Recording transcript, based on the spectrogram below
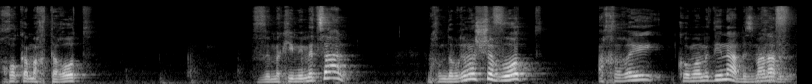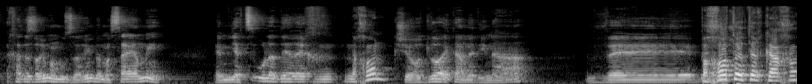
חוק המחתרות, ומקימים את צה"ל. אנחנו מדברים על שבועות אחרי קום המדינה, בזמן אחד, האף... אחד הדברים המוזרים במסע ימי. הם יצאו לדרך נכון? כשעוד לא הייתה מדינה, ו... פחות או יותר ככה,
